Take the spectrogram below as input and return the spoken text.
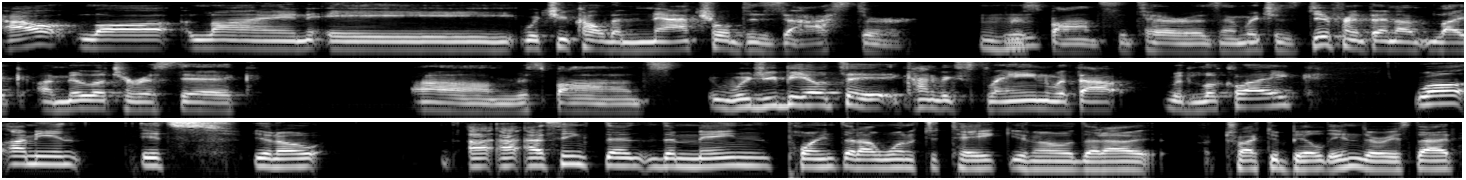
outline a what you call the natural disaster mm-hmm. response to terrorism, which is different than a, like a militaristic um, response. Would you be able to kind of explain what that would look like? Well, I mean, it's you know, I, I think that the main point that I wanted to take, you know, that I try to build in there is that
